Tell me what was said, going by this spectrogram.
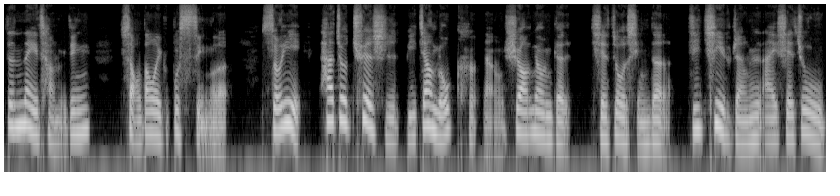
的内场已经小到一个不行了，所以他就确实比较有可能需要用一个协作型的机器人来协助。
